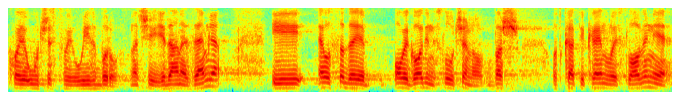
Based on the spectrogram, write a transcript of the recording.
koje učestvuju u izboru, znači 11 zemlja. I evo sada je ove godine slučajno baš od kad je krenulo iz Slovenije,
